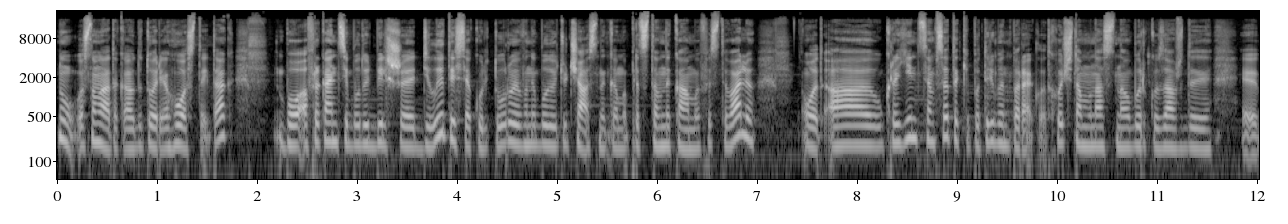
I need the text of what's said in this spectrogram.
Ну, основна така аудиторія гостей, так бо африканці будуть більше ділитися культурою, вони будуть учасниками, представниками фестивалю. От а українцям все-таки потрібен переклад. Хоч там у нас на обирку завжди е,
